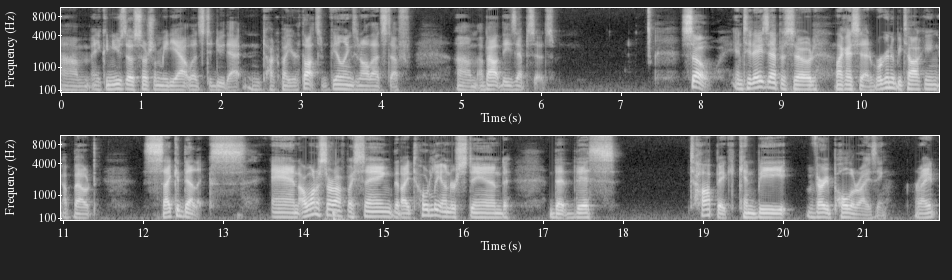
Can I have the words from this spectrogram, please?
um, and you can use those social media outlets to do that and talk about your thoughts and feelings and all that stuff um, about these episodes. So, in today's episode, like I said, we're going to be talking about psychedelics. And I want to start off by saying that I totally understand that this topic can be very polarizing, right?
